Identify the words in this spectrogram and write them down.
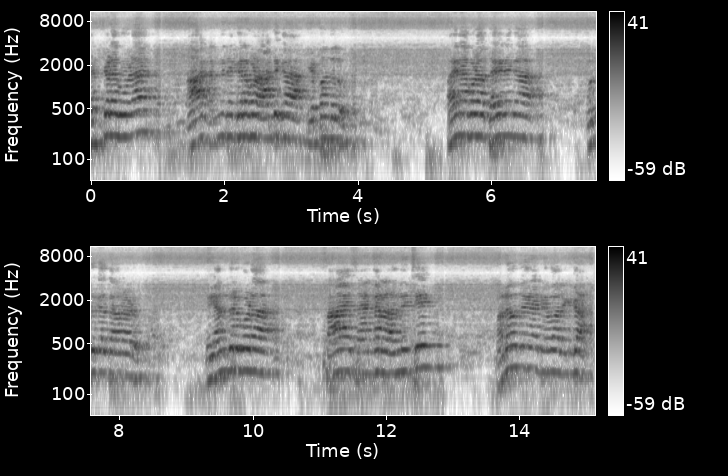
ఎక్కడ కూడా ఆ- అన్ని దగ్గర కూడా ఆర్థిక ఇబ్బందులు అయినా కూడా ధైర్యంగా ముందుకెళ్తా ఉన్నాడు. మీ అందరూ కూడా సహాయ సహకారాలు అందించి మనోధైర్యాన్ని ఇవ్వాలి ఇంకా.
